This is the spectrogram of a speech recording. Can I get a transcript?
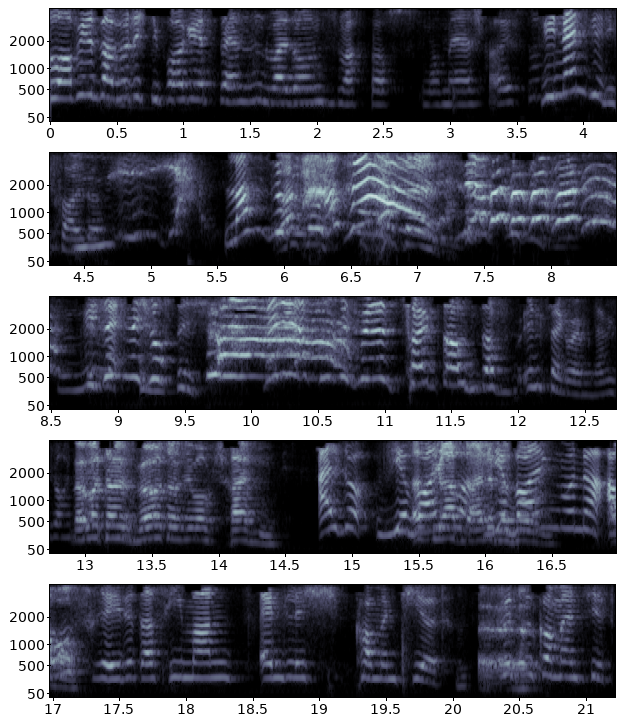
auf jeden Fall würde ich die Folge jetzt beenden, weil sonst macht das noch mehr Scheiße. Wie nennen wir die Folge? Lass es wirklich Rasmus! Wie ist nicht lustig? Wenn ihr das lustig findet, schreibt es uns auf Instagram. Wenn man da Wörter überhaupt schreiben. Also, wir Das wollen, nur, eine wir Person. wollen nur eine Aber- Ausrede, dass jemand endlich kommentiert. Bitte kommentiert.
